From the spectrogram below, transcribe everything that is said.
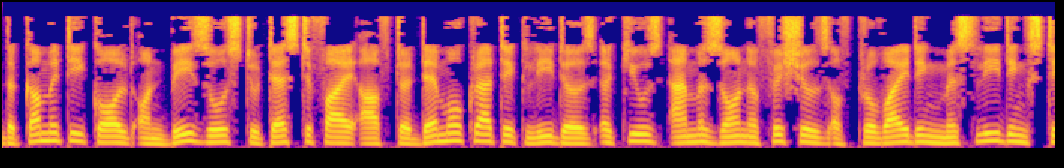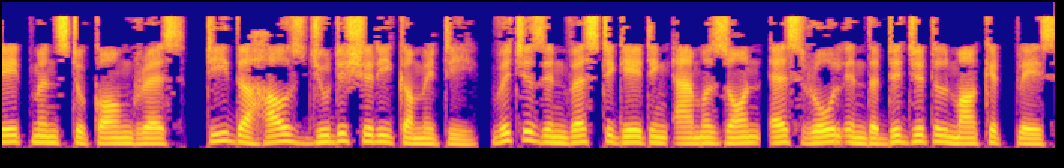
the committee called on Bezos to testify after Democratic leaders accused Amazon officials of providing misleading statements to Congress. T the House Judiciary Committee, which is investigating Amazon's role in the digital marketplace,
